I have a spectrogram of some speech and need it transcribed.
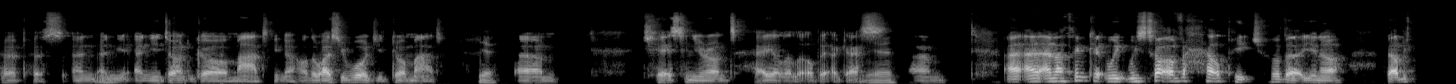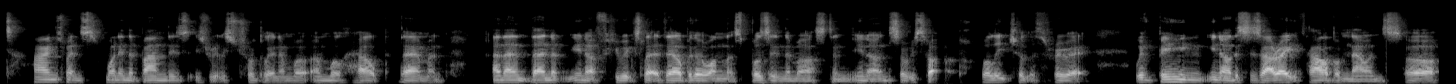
purpose and, and, you, and you don't go mad, you know, otherwise you would, you'd go mad. Yeah. Um, chasing your own tail a little bit, I guess. Yeah. Um, and, and I think we, we sort of help each other, you know, there'll be times when someone in the band is, is really struggling and we'll, and we'll help them. And, and then, then, you know, a few weeks later, they'll be the one that's buzzing the most. And, you know, and so we sort of pull each other through it we've been, you know, this is our eighth album now, and so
